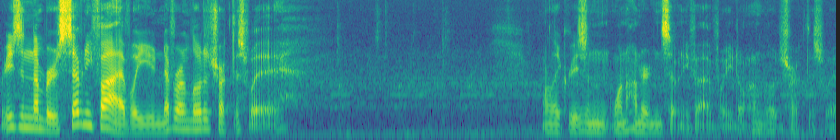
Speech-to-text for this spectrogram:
Reason number 75 why you never unload a truck this way. More like reason 175 why you don't unload a truck this way.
